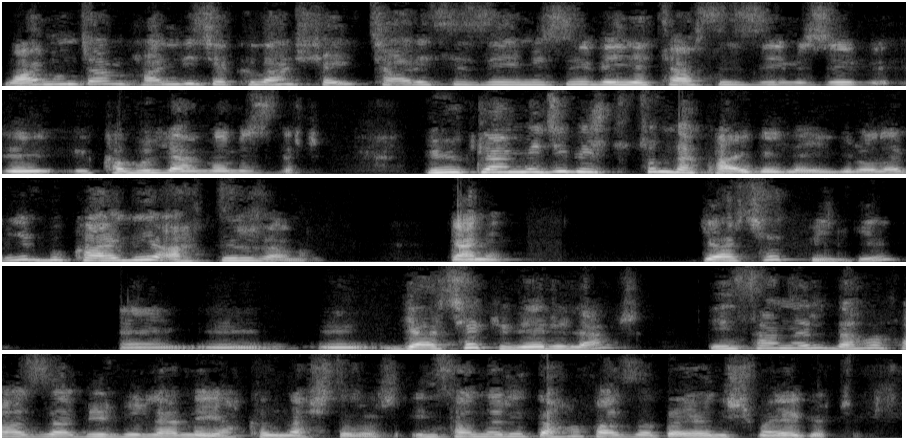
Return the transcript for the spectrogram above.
Maymuncan hallice kılan şey çaresizliğimizi ve yetersizliğimizi e, kabullenmemizdir. Büyüklenmeci bir tutum da kaygıyla ilgili olabilir. Bu kaygıyı arttırır ama. Yani gerçek bilgi, e, e, e, gerçek veriler insanları daha fazla birbirlerine yakınlaştırır. İnsanları daha fazla dayanışmaya götürür.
